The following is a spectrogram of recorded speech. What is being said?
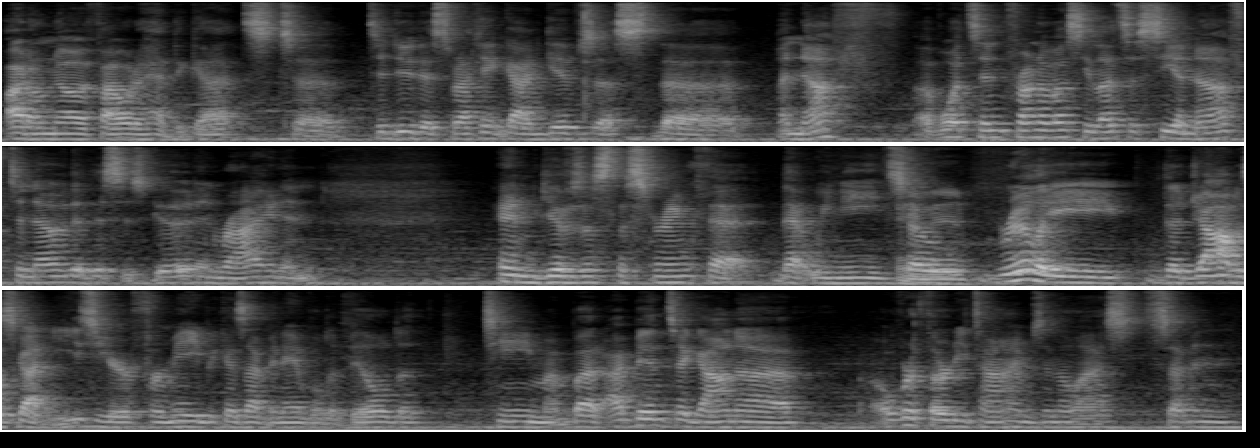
I don't know if I would have had the guts to, to do this, but I think God gives us the enough of what's in front of us. He lets us see enough to know that this is good and right and and gives us the strength that that we need. So Amen. really, the job has gotten easier for me because I've been able to build a team. But I've been to Ghana over 30 times in the last seven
